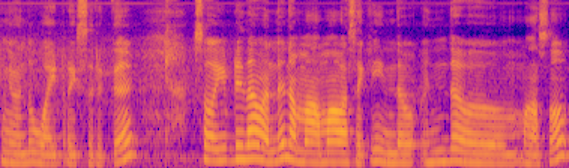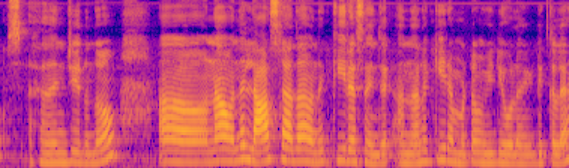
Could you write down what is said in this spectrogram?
இங்கே வந்து ஒயிட் ரைஸ் இருக்குது ஸோ இப்படி தான் வந்து நம்ம அமாவாசைக்கு இந்த இந்த மாதம் செஞ்சுருந்தோம். நான் வந்து லாஸ்ட்டாக தான் வந்து கீரை செஞ்சேன். அதனால் கீரை மட்டும் வீடியோவில் எடுக்கலை.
